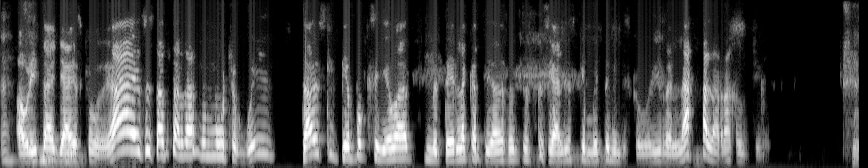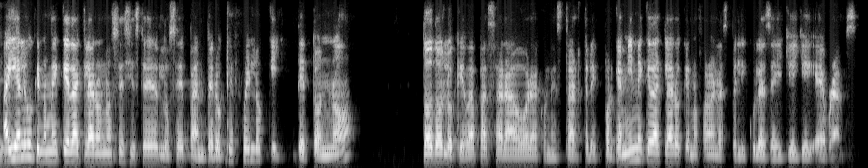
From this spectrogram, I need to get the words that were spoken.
Ah, Ahorita ya es como de, ah, eso está tardando mucho, güey, ¿Sabes el tiempo que se lleva a meter la cantidad de efectos especiales que meten en Discovery? Relaja la raja un Hay algo que no me queda claro, no sé si ustedes lo sepan, pero ¿qué fue lo que detonó todo lo que va a pasar ahora con Star Trek? Porque a mí me queda claro que no fueron las películas de J.J. Abrams.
